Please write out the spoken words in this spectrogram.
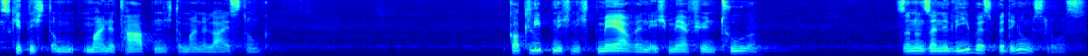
es geht nicht um meine Taten, nicht um meine Leistung. Gott liebt mich nicht mehr, wenn ich mehr für ihn tue, sondern seine Liebe ist bedingungslos.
